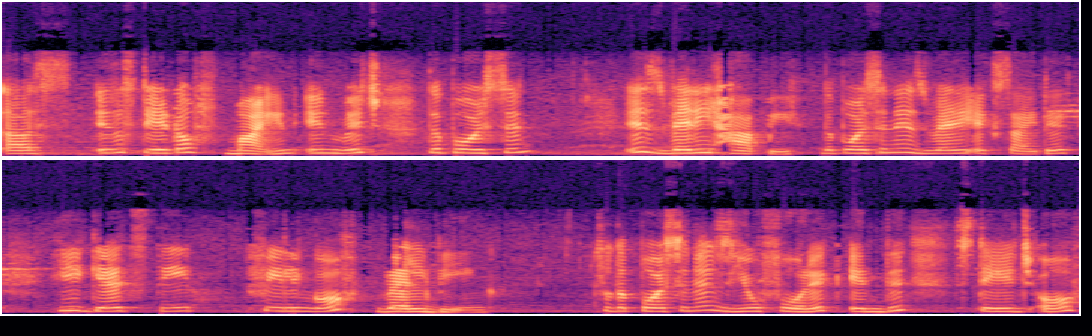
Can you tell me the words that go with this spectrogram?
a is a state of mind in which the person is very happy. The person is very excited. He gets the feeling of well-being. So the person is euphoric in the stage of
